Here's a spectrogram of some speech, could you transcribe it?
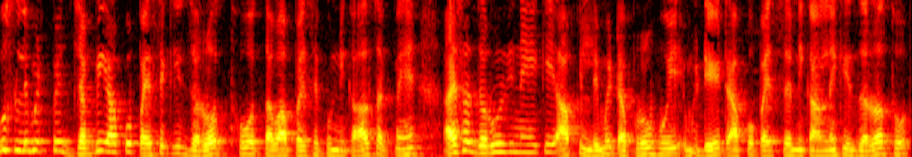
उस लिमिट पे जब भी आपको पैसे की ज़रूरत हो, तब आप पैसे को निकाल सकते हैं। ऐसा ज़रूरी नहीं कि आपकी लिमिट अप्रूव हुई इमिडिएट आपको पैसे निकालने की ज़रूरत हो।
